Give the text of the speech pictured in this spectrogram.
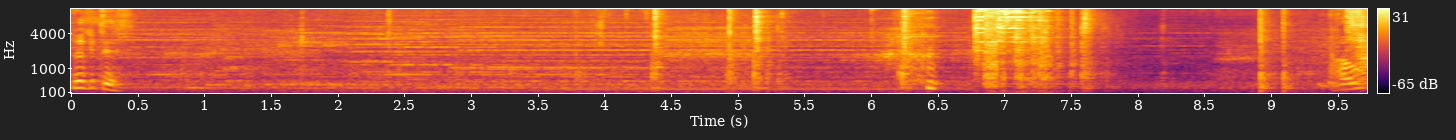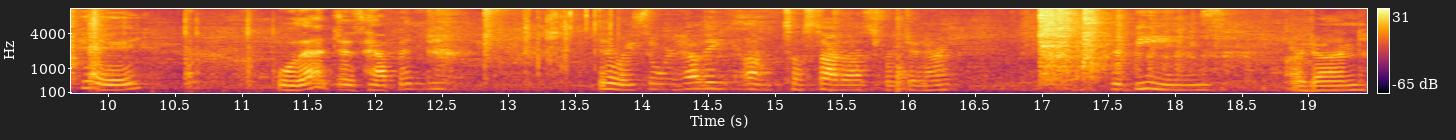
Look at this. Okay. Well, that just happened. Anyway, so we're having um, tostadas for dinner. The beans are done.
